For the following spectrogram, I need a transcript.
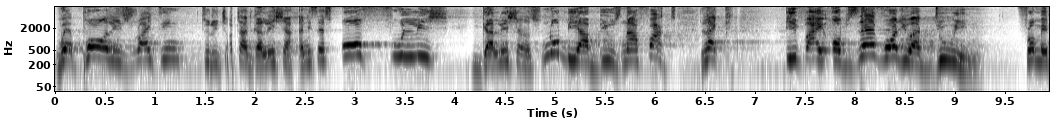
Where Paul is writing to the church at Galatia and he says, Oh, foolish Galatians, no be abused. Now, fact, like if I observe what you are doing from a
